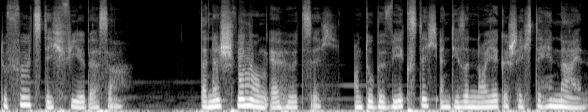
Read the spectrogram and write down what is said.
du fühlst dich viel besser. Deine Schwingung erhöht sich und du bewegst dich in diese neue Geschichte hinein.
